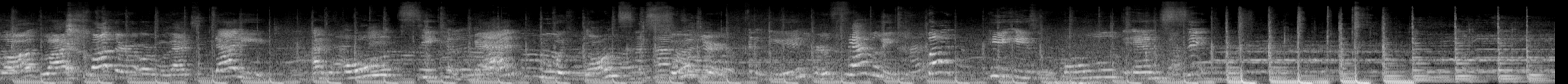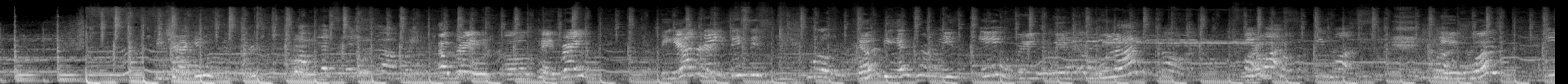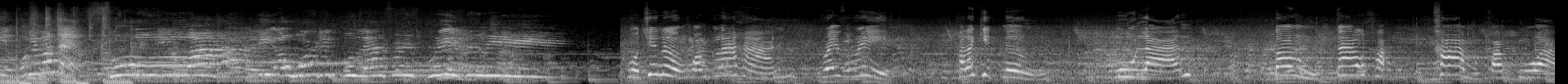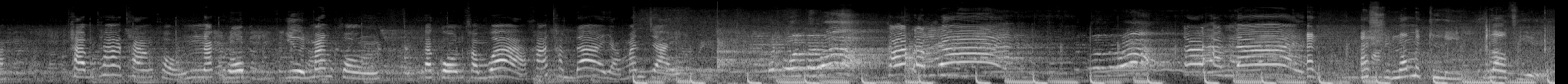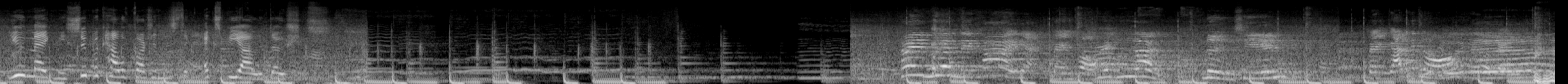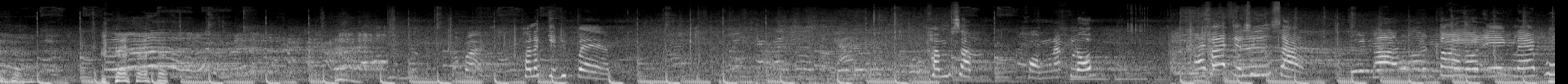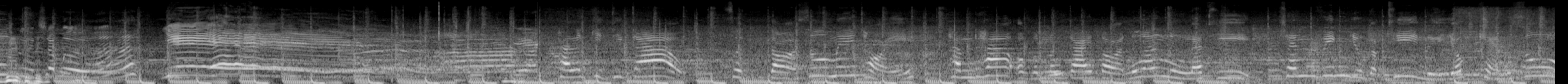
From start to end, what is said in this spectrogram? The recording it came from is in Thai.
vlog, Mulad's father or Mulad's daddy, an old sick man who was once a soldier in her family, but he is old and sick. Be tracking? Oh, Bray. Okay, Bray. The emperor. this is true. Now the emperor is angry with Mulan. หมวดที่หนึ่งความกล้าหาญ bravery ภารกิจหนึ่งหมู่หลาน ต้องก้าวขข้ามความกลัวทำท่าทางของนักรบ ยืนมั่นคง ตะโกนคำว่าข้าทำได้อย่างมั่นใจ ตะโกนไปว่าข้าทำได้ ตะโกนไปว่าข้าทำได้ And astronomically love you you make me supercalifragilisticexpialidocious หนึ่งชิ้นแบ่งกันให้น้องเออเอาไปภารกิจที่8คำศัพท์ของนักรบข้าจะชื่อสัตว์ต่อต่อตนเองและผู้อื่นเสมอ เย้ภารกิจที่ 9 ฝึกต่อสู้ไม่ถอย ทำท่าออกกำลังกายต่อเนื่องหนึ่งนาที เช่นวิ่งอยู่กับที่หรือยกแขนสู้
